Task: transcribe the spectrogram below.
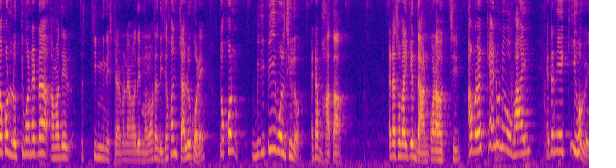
যখন লক্ষ্মী ভাণ্ডারটা আমাদের চিফ মিনিস্টার মানে আমাদের মমতা দি যখন চালু করে, তখন বিজেপিই বলছিল, এটা ভাতা, এটা সবাইকে দান করা হচ্ছে। আমরা কেন নেব ভাই? এটা নিয়ে কি হবে?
